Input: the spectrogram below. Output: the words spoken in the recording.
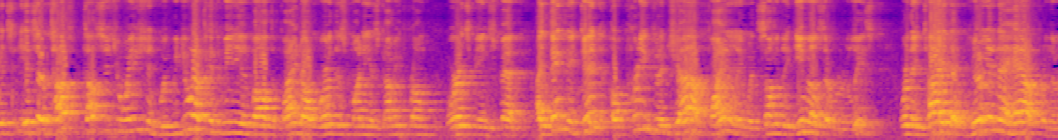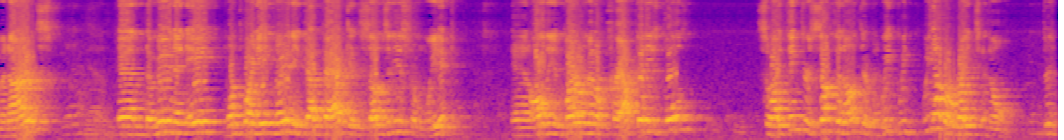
it's it's a tough tough situation. We, we do have to get the media involved to find out where this money is coming from, where it's being spent. I think they did a pretty good job finally with some of the emails that were released, where they tied that million and a half from the Menards and the million and eight, 1.8 million he got back in subsidies from Weedick and all the environmental crap that he's pulled. So I think there's something out there, but we, we, we have a right to know. There's,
